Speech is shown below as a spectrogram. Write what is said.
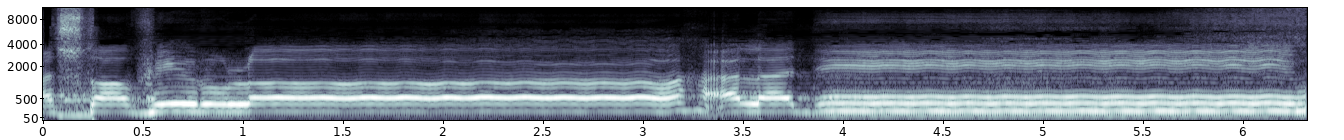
Astaghfirullahaladzim.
